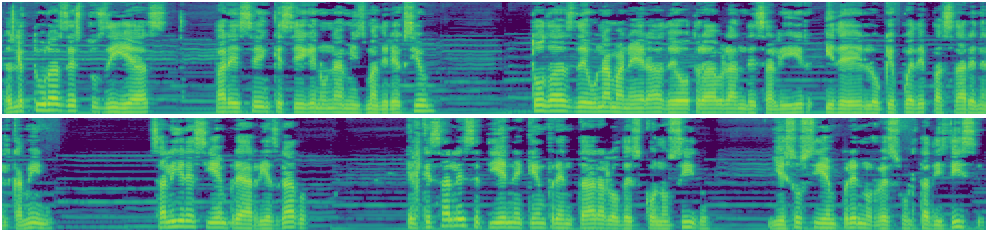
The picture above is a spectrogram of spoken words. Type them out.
Las lecturas de estos días parecen que siguen una misma dirección. Todas de una manera de otra hablan de salir y de lo que puede pasar en el camino. Salir es siempre arriesgado el que sale se tiene que enfrentar a lo desconocido, y eso siempre nos resulta difícil.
